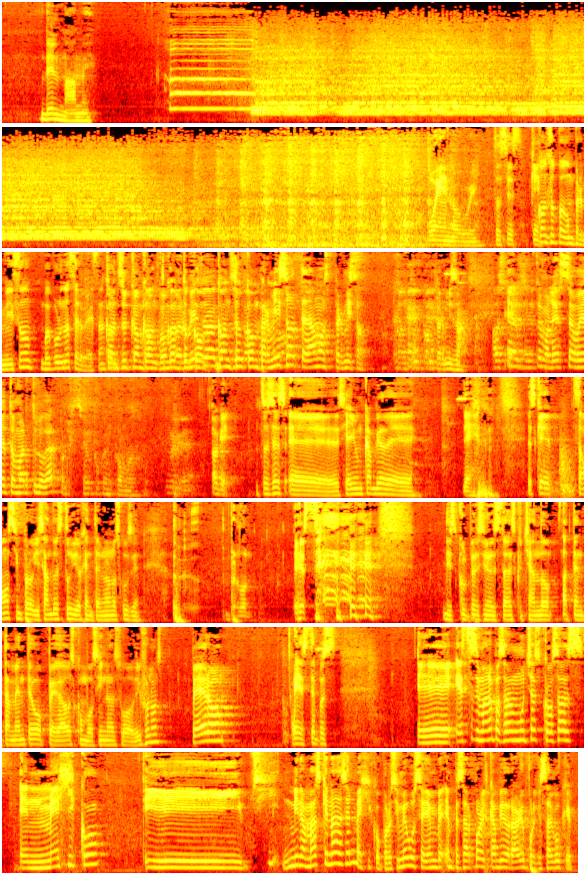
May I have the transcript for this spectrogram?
del mame. Bueno, güey. Entonces, ¿qué? Con su con permiso, voy por una cerveza. Con su con- con tu- permiso, con con tu- su- con permiso, te damos permiso. Con, tu- con permiso. Oscar, si no te molesta, voy a tomar tu lugar porque estoy un poco incómodo. Ok. Entonces, eh, si hay un cambio de, de- Es que estamos improvisando estudio, gente, no nos juzguen. Perdón. Este... Disculpen si nos están escuchando atentamente o pegados con bocinas o audífonos. Pero, este, pues... eh, esta semana pasaron muchas cosas en México. Y sí, mira, más que nada es en México, pero sí me gustaría empe- empezar por el cambio de horario porque es algo que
